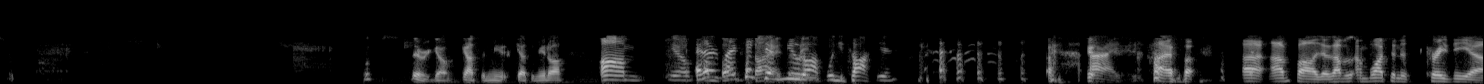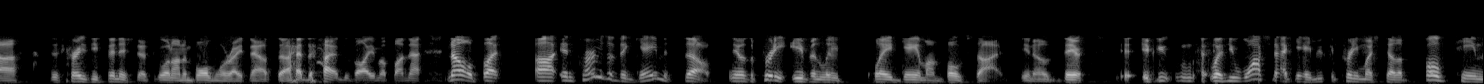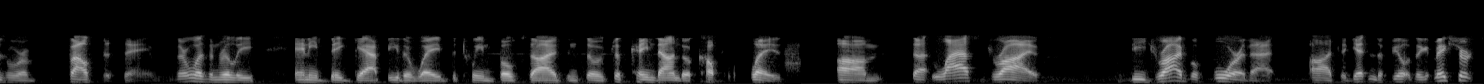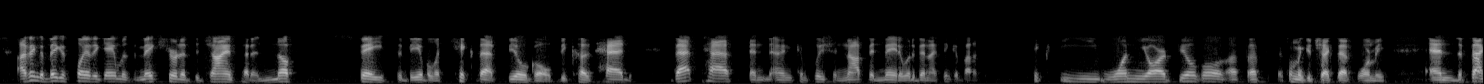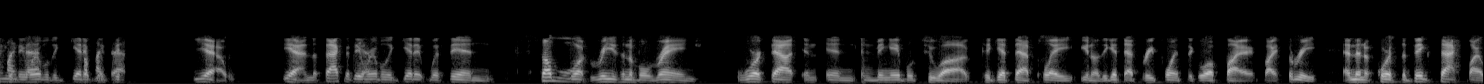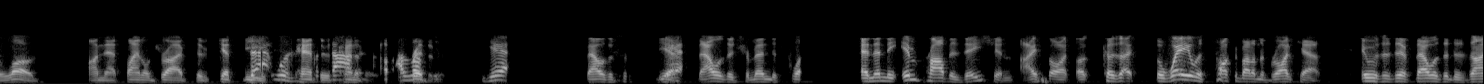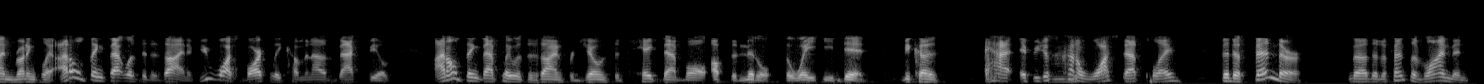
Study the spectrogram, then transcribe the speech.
Whoops. There we go. Got the mute. Got the mute off. Um, you know, And on everybody take sides, that I mute mean- off when you're talking. All right. I, uh, I apologize. I'm, I'm watching this crazy uh this crazy finish that's going on in Baltimore right now. So I had to I had the volume up on that. No, but uh, in terms of the game itself, you know, it was a pretty evenly played game on both sides. You know, there if you if you watch that game, you could pretty much tell that both teams were about the same. There wasn't really any big gap either way between both sides, and so it just came down to a couple of plays. Um, that last drive, the drive before that, uh, to get in the field, to make sure. I think the biggest play of the game was to make sure that the Giants had enough space to be able to kick that field goal because had that pass and, and completion not been made, it would have been, I think, about a 61-yard field goal. If, if someone could check that for me. And the fact Something like that they that. were able to get it Something like that. yeah, yeah, and the fact that they Yeah. were able to get it within somewhat reasonable range worked out in, in, in being able to uh, to get that play, you know, to get that three points to go up by by three, and then of course the big sack by Love on that final drive to get the Panthers kind of up rhythm. it. Yeah. That was a yeah, Yeah. that was a tremendous play. And then the improvisation, I thought, because I the way it was talked about on the broadcast, it was as if that was a design running play. I don't think that was the design. If you watch Barkley coming out of the backfield, I don't think that play was designed for Jones to take that ball up the middle the way he did. Because if you just Mhm. kind of watch that play, the defender, the the defensive lineman,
